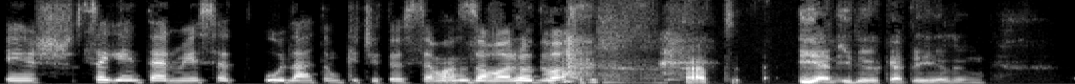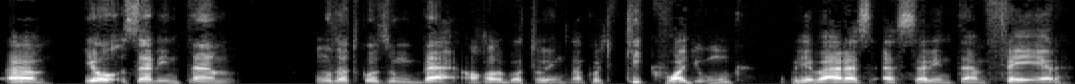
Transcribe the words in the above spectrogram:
és szegény természet úgy látom kicsit össze van zavarodva. hát ilyen időket élünk. Jó, szerintem mutatkozzunk be a hallgatóinknak, hogy kik vagyunk, ugyebár ez, ez szerintem fér,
